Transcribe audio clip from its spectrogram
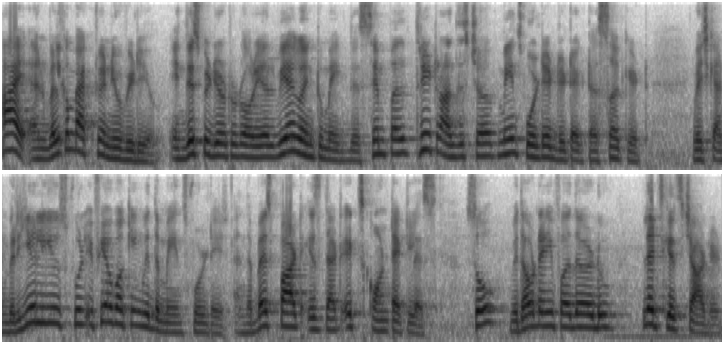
Hi and welcome back to a new video. In this video tutorial, we are going to make this simple 3 transistor mains voltage detector circuit which can be really useful if you are working with the mains voltage and the best part is that it's contactless. So without any further ado, let's get started.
